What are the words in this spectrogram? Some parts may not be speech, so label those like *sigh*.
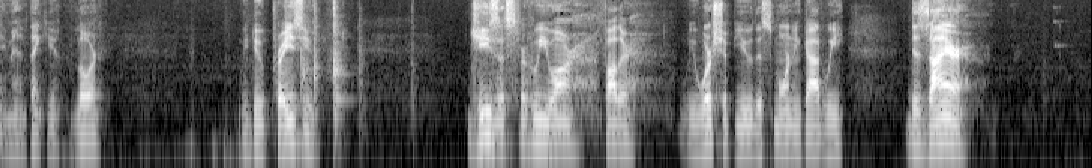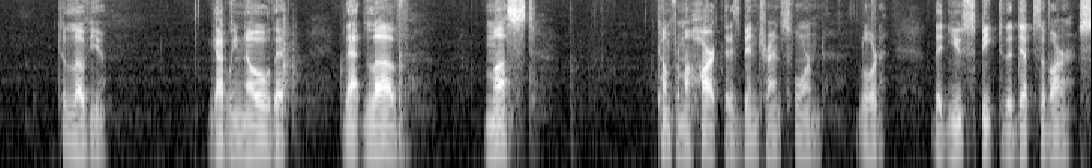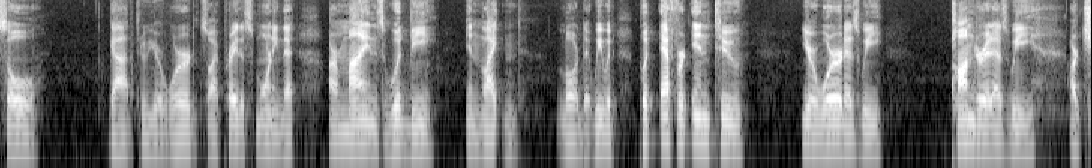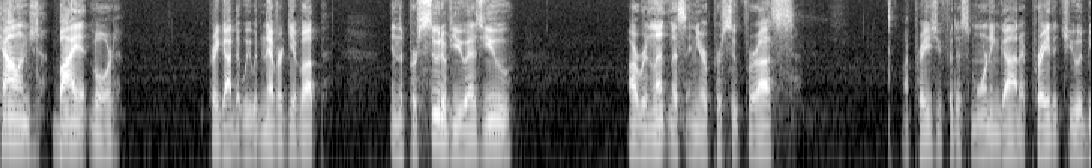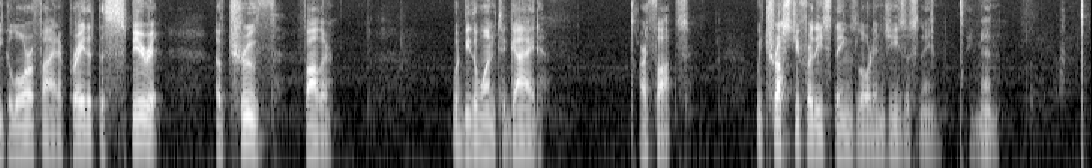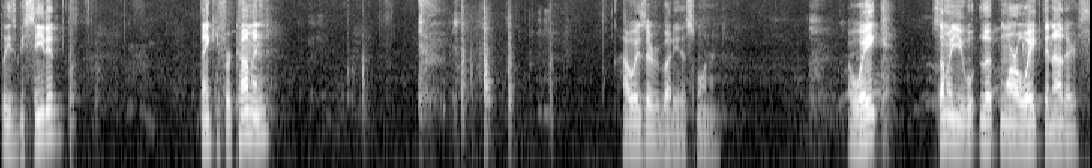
Amen. Thank you, Lord. We do praise you, Jesus, for who you are. Father, we worship you this morning, God. We desire to love you. God, we know that that love must come from a heart that has been transformed, Lord, that you speak to the depths of our soul, God, through your word. So I pray this morning that our minds would be enlightened, Lord, that we would put effort into your word as we ponder it, as we are challenged by it, Lord. Pray, God, that we would never give up in the pursuit of you as you are relentless in your pursuit for us. I praise you for this morning, God. I pray that you would be glorified. I pray that the Spirit of truth, Father, would be the one to guide our thoughts. We trust you for these things, Lord, in Jesus' name. Amen. Please be seated. Thank you for coming. How is everybody this morning? Awake? Some of you look more awake than others.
